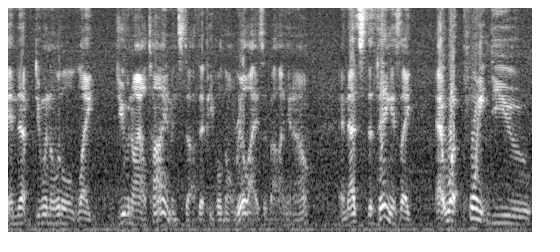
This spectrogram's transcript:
ended up doing a little like juvenile time and stuff that people don't realize about, you know. And that's the thing is like, at what point do you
